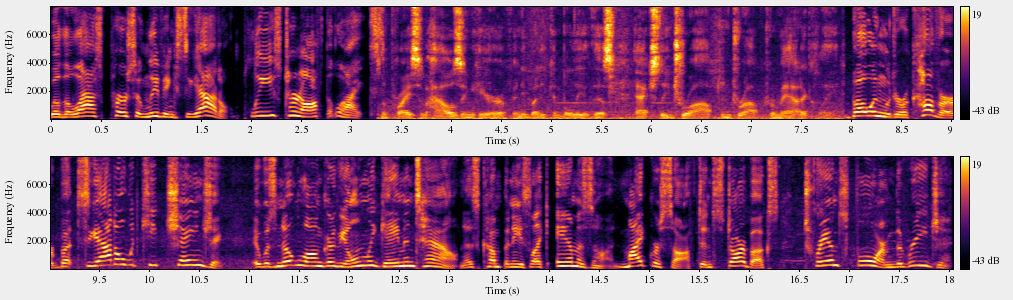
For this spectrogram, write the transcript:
Will the last person leaving Seattle please turn off the lights? The price of housing here, if anybody can believe this, actually dropped and dropped dramatically. Boeing would recover, but Seattle would keep changing. It was no longer the only game in town as companies like Amazon, Microsoft, and Starbucks transformed the region.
